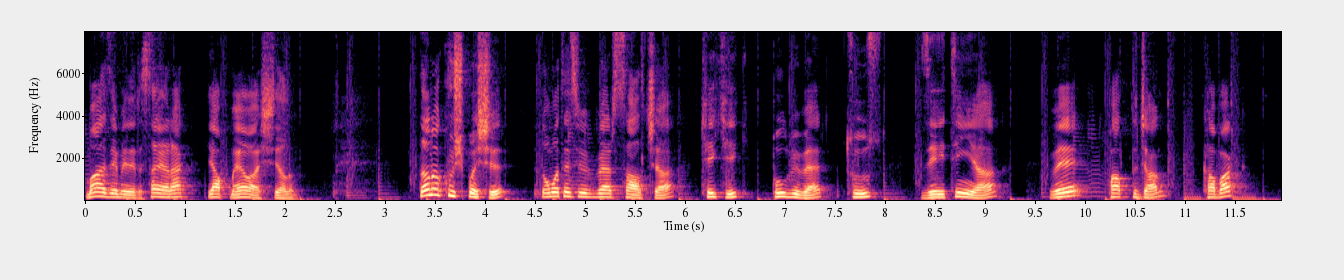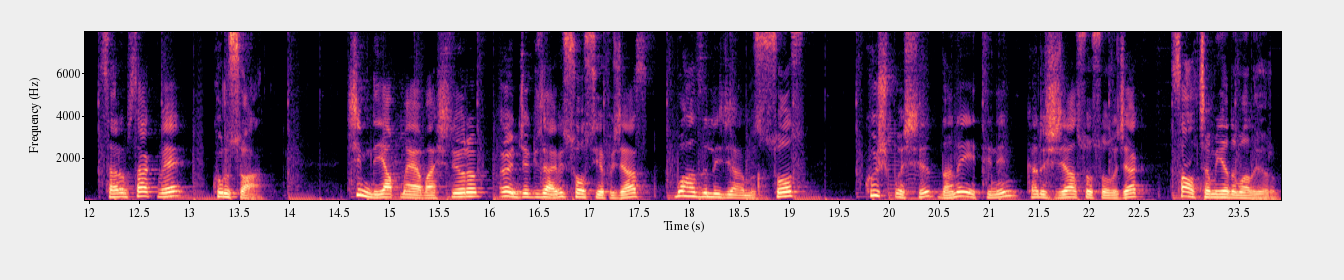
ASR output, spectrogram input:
Malzemeleri sayarak yapmaya başlayalım. Dana kuşbaşı, domates ve biber salça, kekik, pul biber, tuz, zeytinyağı ve patlıcan, kabak, sarımsak ve kuru soğan. Şimdi yapmaya başlıyorum. Önce güzel bir sos yapacağız. Bu hazırlayacağımız sos kuşbaşı dana etinin karışacağı sos olacak. Salçamı yanıma alıyorum.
